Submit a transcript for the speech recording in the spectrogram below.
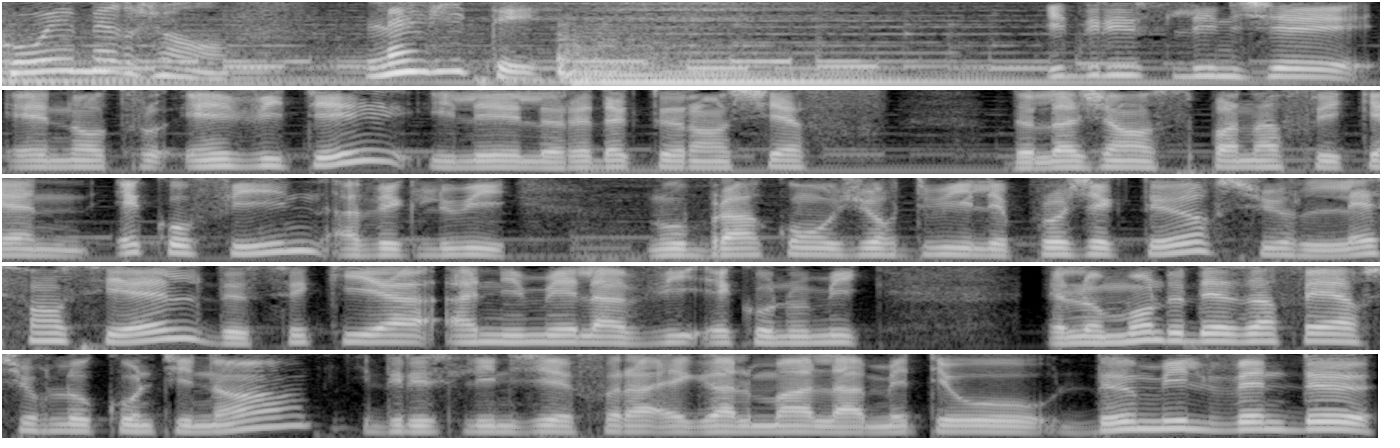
Coémergence, l'invité. Idriss Linger est notre invité. Il est le rédacteur en chef de l'agence panafricaine Ecofin. Avec lui, nous braquons aujourd'hui les projecteurs sur l'essentiel de ce qui a animé la vie économique et le monde des affaires sur le continent. Idriss Linger fera également la météo 2022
